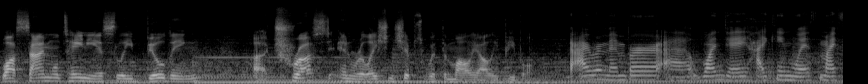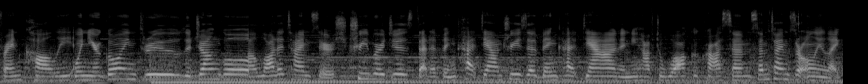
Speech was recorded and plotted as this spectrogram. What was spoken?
while simultaneously building uh, trust and relationships with the Malayali people. I remember uh, one day hiking with my friend Kali. When you're going through the jungle, a lot of times there's tree bridges that have been cut down, trees have been cut down, and you have to walk across them. Sometimes they're only like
